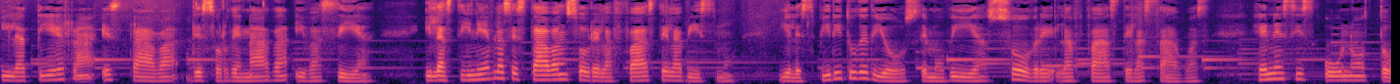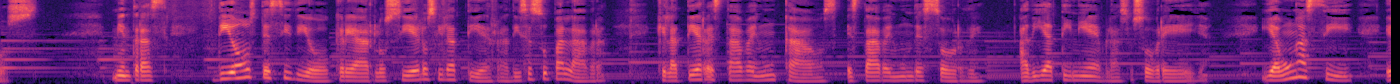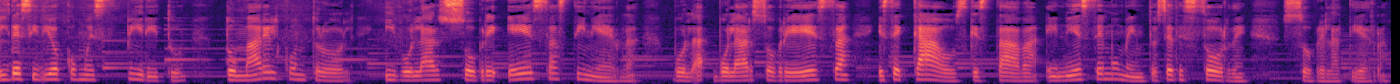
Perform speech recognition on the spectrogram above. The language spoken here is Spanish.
Y la tierra estaba desordenada y vacía, y las tinieblas estaban sobre la faz del abismo, y el Espíritu de Dios se movía sobre la faz de las aguas. Génesis 1, 2. Mientras Dios decidió crear los cielos y la tierra, dice su palabra, que la tierra estaba en un caos, estaba en un desorden, había tinieblas sobre ella. Y aún así, Él decidió como espíritu tomar el control y volar sobre esas tinieblas, volar, sobre esa, ese caos que estaba en ese momento, ese desorden sobre la tierra.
